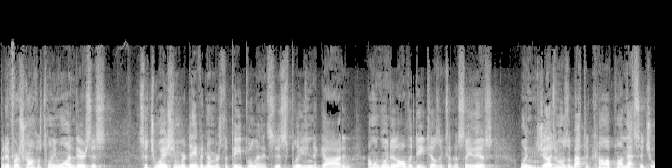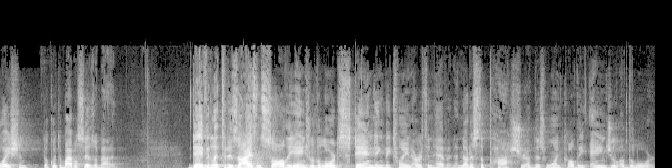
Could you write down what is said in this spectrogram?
But in 1 Chronicles 21, there's this situation where David numbers the people and it's displeasing to God. And I won't go into all the details except to say this. When judgment was about to come upon that situation, look what the Bible says about it. David lifted his eyes and saw the angel of the Lord standing between earth and heaven. And notice the posture of this one called the angel of the Lord.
